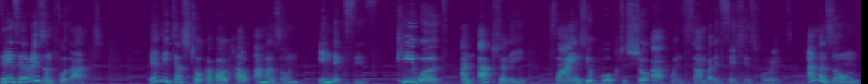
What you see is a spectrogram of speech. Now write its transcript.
There is a reason for that. Let me just talk about how Amazon indexes keywords and actually finds your book to show up when somebody searches for it. Amazon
